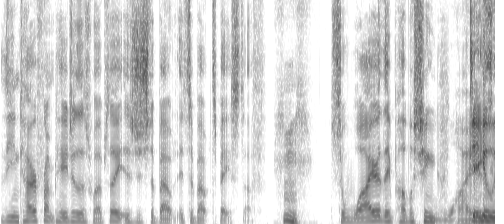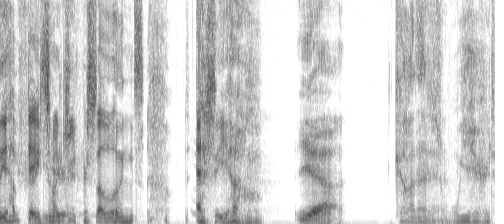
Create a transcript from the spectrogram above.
The entire front page of this website is just about it's about space stuff. Hmm. So why are they publishing Why daily updates on here? Kiefer Sutherland's SEO? Yeah, God, that is Man. weird.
